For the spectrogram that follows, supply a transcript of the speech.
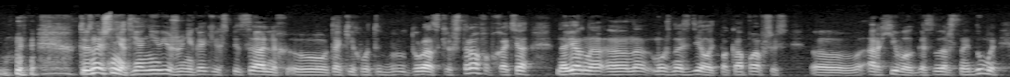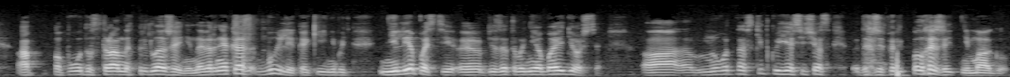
Ты знаешь, нет, я не вижу никаких специальных э, таких вот дурацких штрафов, хотя, наверное, э, можно сделать, покопавшись э, в архивах Государственной Думы, а по поводу странных предложений. Наверняка были какие-нибудь нелепости, э, без этого не обойдешься. А, ну вот на скидку я сейчас даже предположить не могу.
